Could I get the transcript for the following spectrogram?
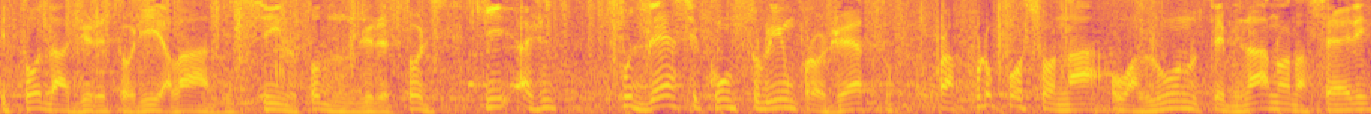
e toda a diretoria lá de ensino, todos os diretores, que a gente pudesse construir um projeto para proporcionar o aluno terminar a nona série,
